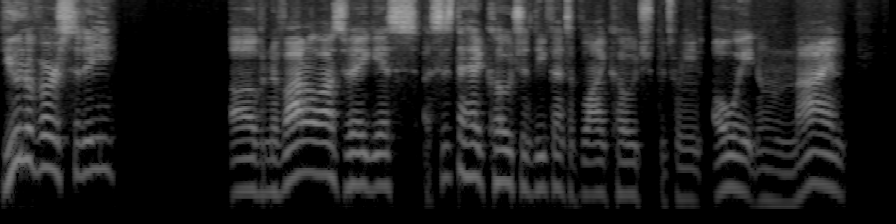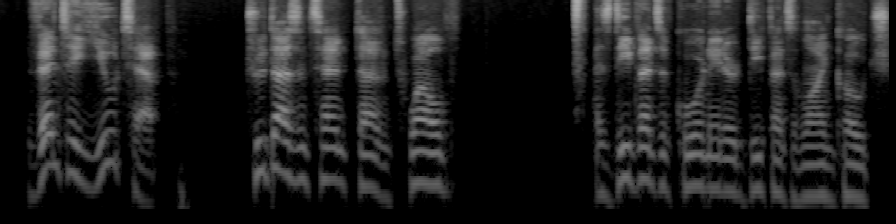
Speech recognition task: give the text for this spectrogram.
University of Nevada, Las Vegas, assistant head coach and defensive line coach between 08 and 09. Then to UTEP, 2010 2012, as defensive coordinator, defensive line coach.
